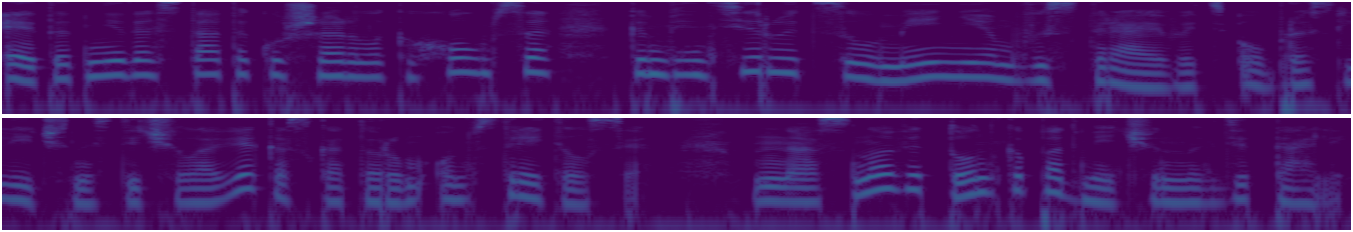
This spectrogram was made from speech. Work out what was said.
Этот недостаток у Шерлока Холмса компенсируется умением выстраивать образ личности человека, с которым он встретился, на основе тонко подмеченных деталей.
